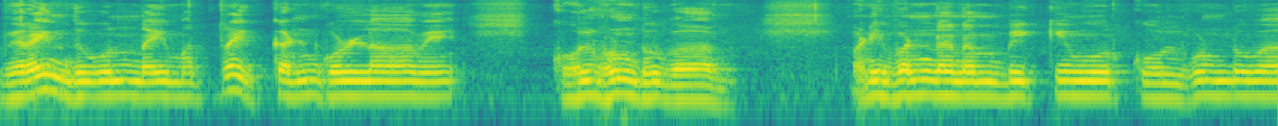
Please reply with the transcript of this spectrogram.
விரைந்து உன்னை மற்றை கண் கொள்ளாமே கோல் கொண்டு வா. மணிவண்ண நம்பிக்கை ஊர்கோல் கொண்டு வா.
